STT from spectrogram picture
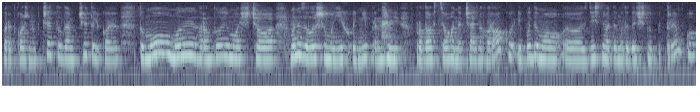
перед кожним вчителем, вчителькою. Тому ми гарантуємо, що ми не залишимо їх одні, принаймні впродовж цього навчального року, і будемо е, здійснювати методичну підтримку,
